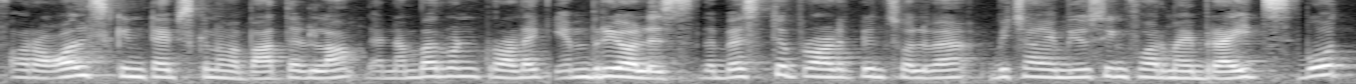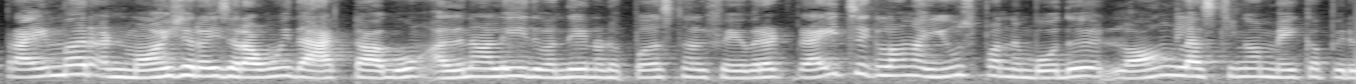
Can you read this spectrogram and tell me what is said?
ஃபார் ஆல் ஸ்கின் டைப்ஸ்க்கு நம்ம பார்த்துடலாம் the number one product Embryolisse the best ப்ராடக்ட்னு சொல்லுவேன் which I am using for my brides both primer and மாய்ஸ்சரைசராகவும் இது ஆக்ட் ஆகும். அதனாலே இது வந்து என்னோட பர்சனல் ஃபேவரட் பிரைட்ஸுக்கெலாம் நான் யூஸ் பண்ணும்போது லாங் லாஸ்டிங்காக மேக்கப் இருக்கும்.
